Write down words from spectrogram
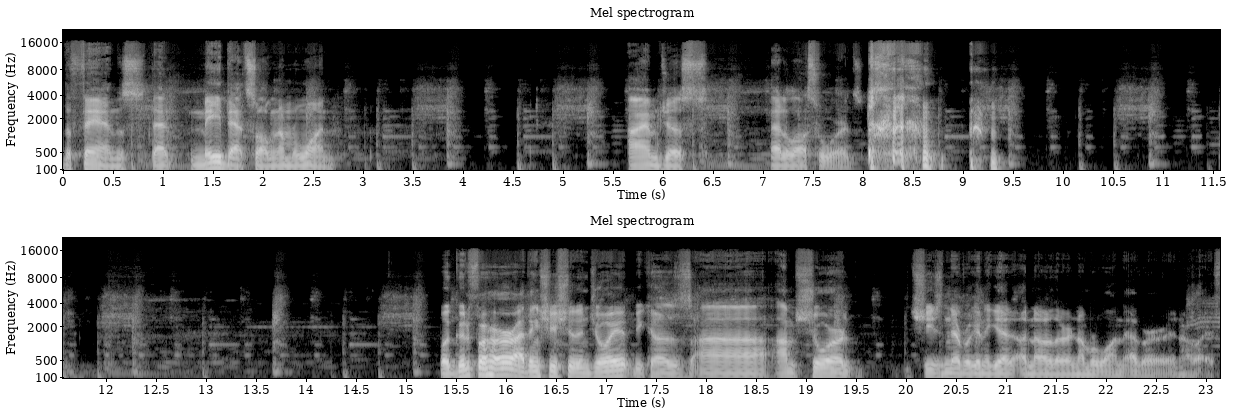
the fans that made that song number one. I'm just at a loss for words. but good for her. I think she should enjoy it because uh, I'm sure she's never going to get another number one ever in her life.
